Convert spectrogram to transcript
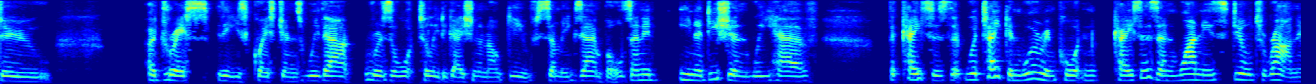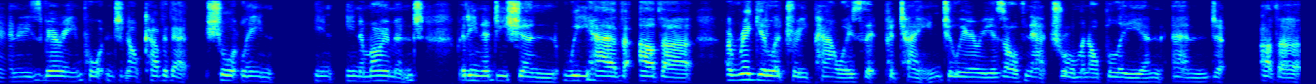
to address these questions without resort to litigation, and I'll give some examples. And in, in addition, we have the cases that were taken were important cases, and one is still to run, and it is very important, and I'll cover that shortly in, in, in a moment. But in addition, we have other uh, regulatory powers that pertain to areas of natural monopoly and, and other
